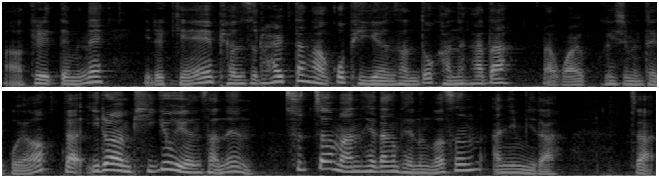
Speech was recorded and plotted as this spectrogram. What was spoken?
아, 그렇기 때문에 이렇게 변수를 할당하고 비교 연산도 가능하다라고 알고 계시면 되고요. 자, 이러한 비교 연산은 숫자만 해당되는 것은 아닙니다. 자,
